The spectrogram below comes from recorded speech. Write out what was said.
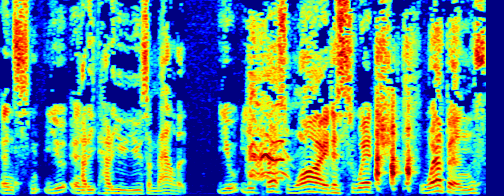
and sm- you and how do you, how do you use a mallet? You you press Y to switch weapons,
